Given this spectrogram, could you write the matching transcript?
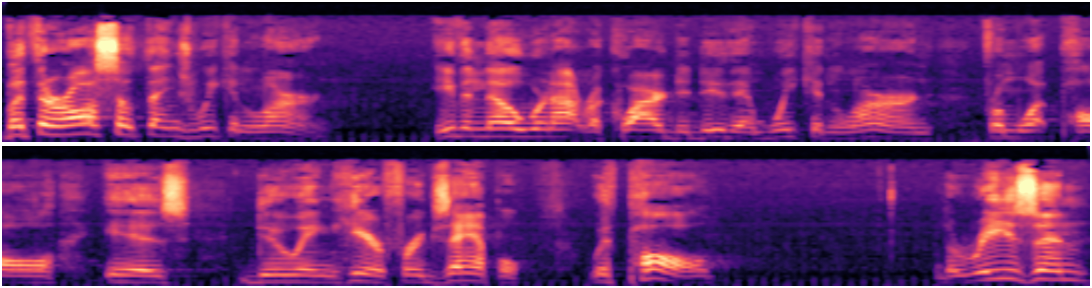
But there are also things we can learn. Even though we're not required to do them, we can learn from what Paul is doing here. For example, with Paul, the reason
